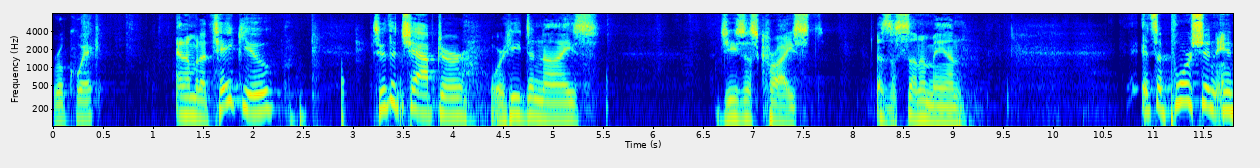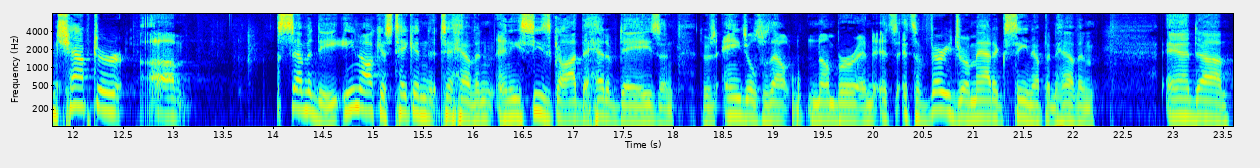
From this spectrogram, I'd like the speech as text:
real quick, and I'm gonna take you to the chapter where he denies Jesus Christ as the Son of Man. It's a portion in chapter um, 70, Enoch is taken to heaven and he sees God, the head of days, and there's angels without number, and it's it's a very dramatic scene up in heaven. And uh,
